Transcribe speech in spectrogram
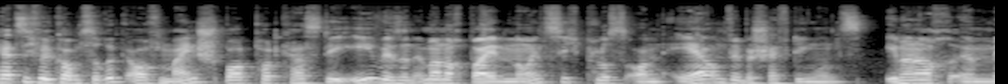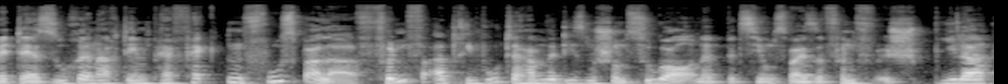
Herzlich willkommen zurück auf meinsportpodcast.de. Wir sind immer noch bei 90 plus on air und wir beschäftigen uns immer noch äh, mit der Suche nach dem perfekten Fußballer. Fünf Attribute haben wir diesem schon zugeordnet, beziehungsweise fünf Spieler,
